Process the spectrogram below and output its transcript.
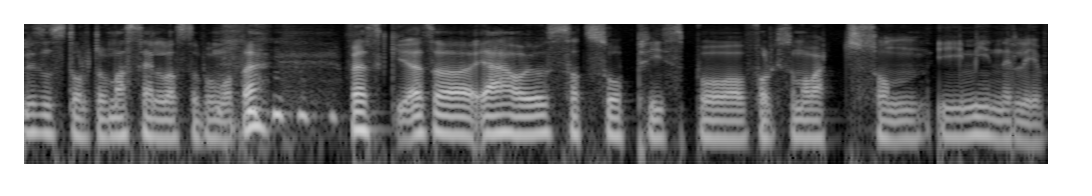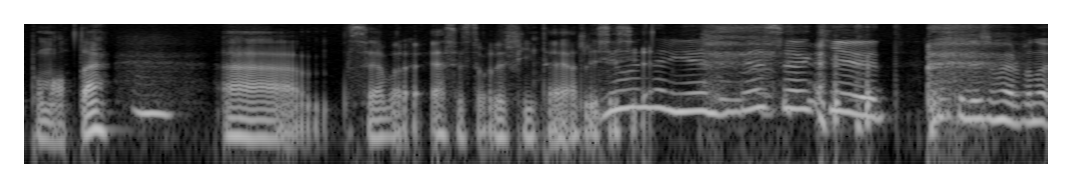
liksom stolt over meg selv også, på en måte. For jeg, altså, jeg har jo satt så pris på folk som har vært sånn i mine liv, på en måte. Mm. Uh, så jeg bare Jeg syns det var litt fint. Jeg at Lise til Jo, å si det. herregud, det er så cute. Til du som hører på nå,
